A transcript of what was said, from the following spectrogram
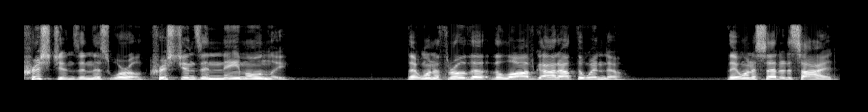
Christians in this world, Christians in name only, that want to throw the, the law of God out the window. They want to set it aside.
